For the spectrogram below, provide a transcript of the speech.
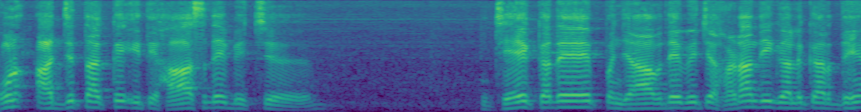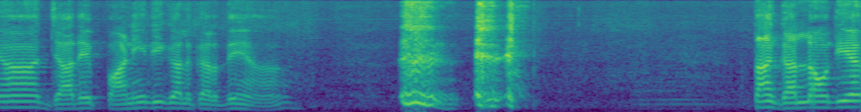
ਹੁਣ ਅੱਜ ਤੱਕ ਇਤਿਹਾਸ ਦੇ ਵਿੱਚ ਜੇ ਕਦੇ ਪੰਜਾਬ ਦੇ ਵਿੱਚ ਹੜ੍ਹਾਂ ਦੀ ਗੱਲ ਕਰਦੇ ਆਂ ਜਿਆਦੇ ਪਾਣੀ ਦੀ ਗੱਲ ਕਰਦੇ ਆਂ ਤਾਂ ਗੱਲ ਆਉਂਦੀ ਹੈ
